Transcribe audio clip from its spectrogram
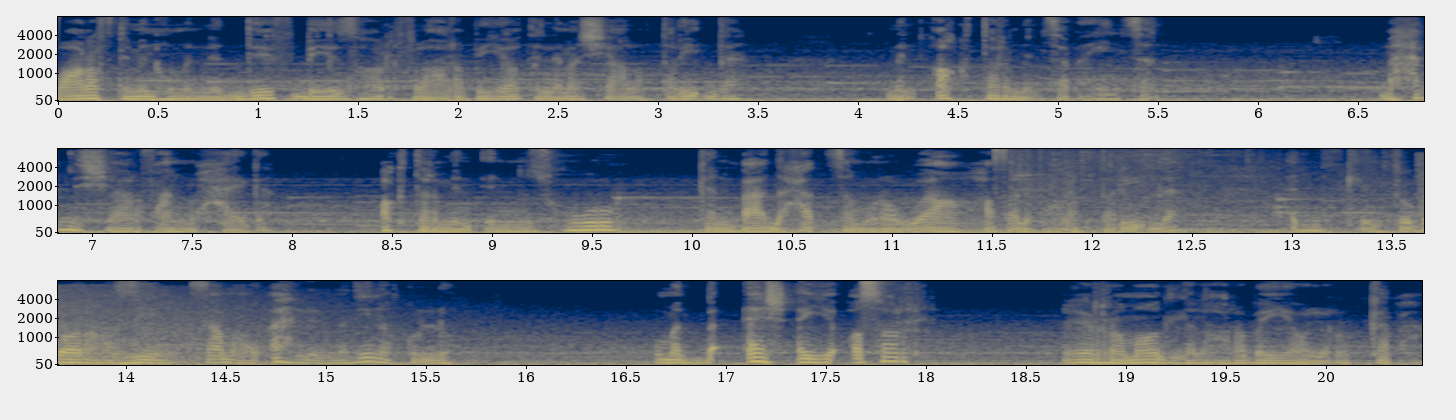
وعرفت منهم إن الضيف بيظهر في العربيات اللي ماشية على الطريق ده من أكتر من سبعين سنة. محدش يعرف عنه حاجة أكتر من إن ظهوره كان بعد حادثة مروعة حصلت على الطريق ده أدت لانفجار عظيم سمعه أهل المدينة كلهم. وما تبقاش أي أثر غير رماد للعربية ولركابها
